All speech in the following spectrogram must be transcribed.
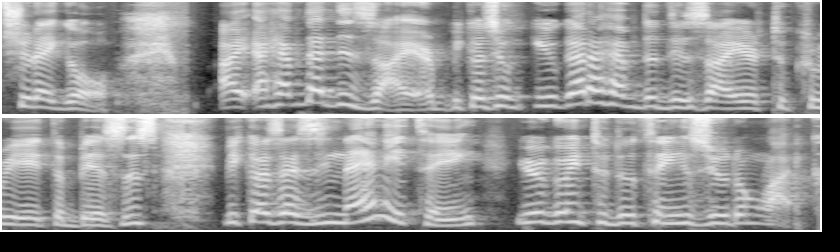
should I go? I, I have that desire because you, you gotta have the desire to create a business because as in anything, you're going to do things you don't like.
